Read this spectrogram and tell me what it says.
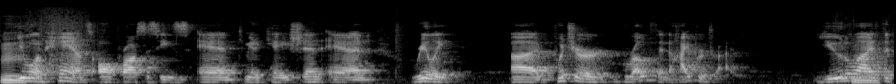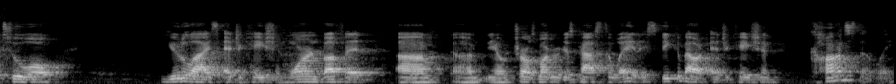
mm. you will enhance all processes and communication and really uh, put your growth into hyperdrive. Utilize mm. the tool, utilize education. Warren Buffett, um, um, you know, Charles Munger just passed away. They speak about education constantly.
